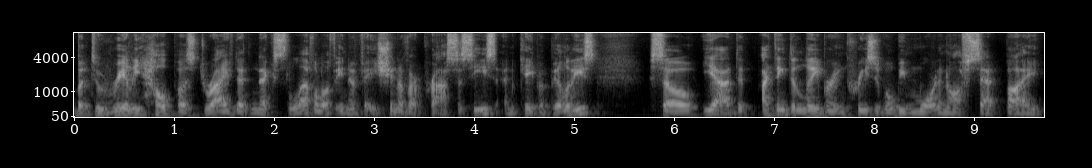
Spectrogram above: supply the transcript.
but to really help us drive that next level of innovation of our processes and capabilities. So yeah, the, I think the labor increases will be more than offset by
